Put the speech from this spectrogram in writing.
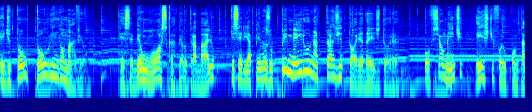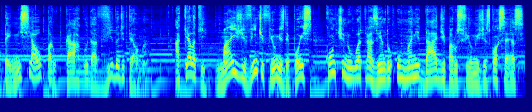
editou Touro Indomável. Recebeu um Oscar pelo trabalho, que seria apenas o primeiro na trajetória da editora. Oficialmente, este foi o pontapé inicial para o cargo da vida de Thelma. Aquela que, mais de 20 filmes depois, continua trazendo humanidade para os filmes de Scorsese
